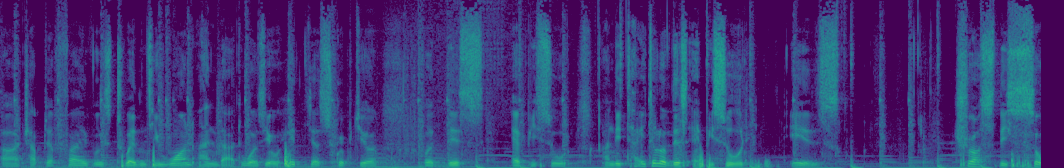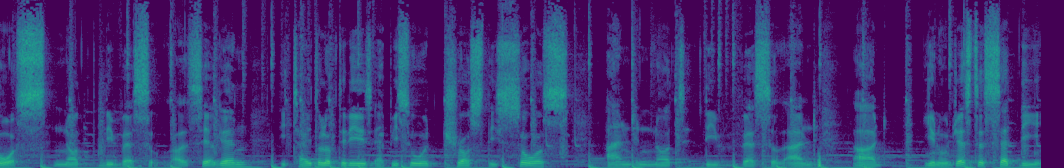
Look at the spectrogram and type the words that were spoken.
uh, chapter 5, verse 21, and that was your hit your scripture for this episode. And the title of this episode is Trust the Source, not the Vessel. I'll say again the title of today's episode Trust the Source and not the Vessel. And, uh, you know, just to set the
